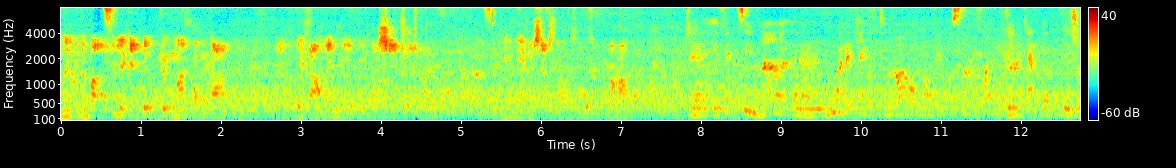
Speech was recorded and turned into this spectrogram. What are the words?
on, a, on a passé le calcul purement comptable. Euh, Il y a quand même des, recherches. euh, des, des recherches sont, sont. Euh, effectivement, euh, nous, avec Agriculture, on a environ 130 plans carbone déjà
